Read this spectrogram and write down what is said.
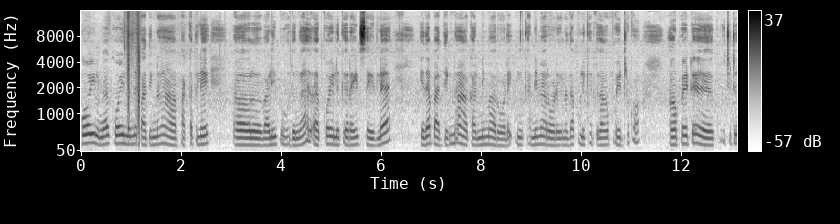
கோயிலுங்க இது கோயிலுங்க. பார்த்திங்கன்னா பக்கத்துலேயே ஒரு வழி போகுதுங்க. கோயிலுக்கு ரைட் சைடில் இதை பார்த்திங்கன்னா கன்னிமா ரோடை. கன்னிமா ரோடையில் தான் குளிக்கிறதுக்காக போயிட்டுருக்கோம். அங்கே போயிட்டு குளிச்சுட்டு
